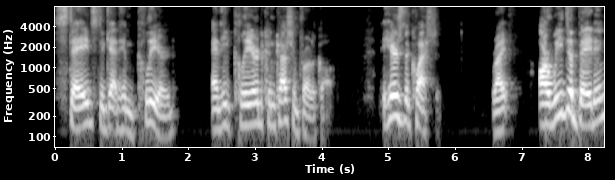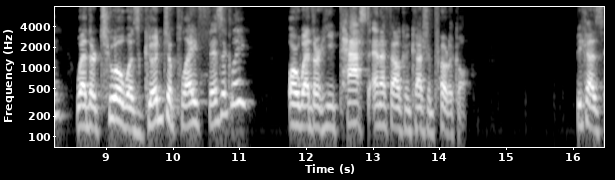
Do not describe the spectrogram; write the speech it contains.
stage to get him cleared, and he cleared concussion protocol. Here's the question, right? Are we debating whether Tua was good to play physically or whether he passed NFL concussion protocol? Because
